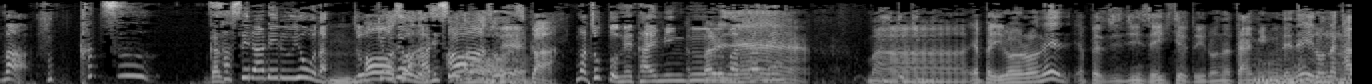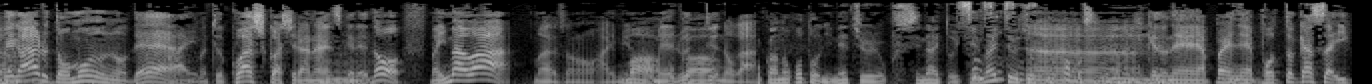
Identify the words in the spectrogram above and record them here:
まあ、復活させられるようなうん。状況ではありそうなあーそうので、ですか。まあちょっとね、タイミング、またね、まあ、やっぱりいろいろね、やっぱり人生生きてるといろんなタイミングでうん。ね、いろんな壁があると思うので、はい。まあちょっと詳しくは知らないですけれど、まあ今は、まあその歩みをまあ、止めるっていうのが、他他のことにね、注力しないといけないという状況かもしれないうんけどね、やっぱりね、ポッドキャストは一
